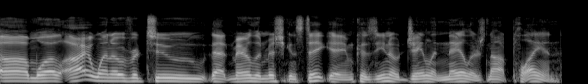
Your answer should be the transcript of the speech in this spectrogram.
Um, well, I went over to that Maryland Michigan State game because you know Jalen Nailor's not playing,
